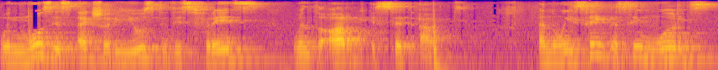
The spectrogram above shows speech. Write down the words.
when Moses actually used this phrase when the ark is set out. And we say the same words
